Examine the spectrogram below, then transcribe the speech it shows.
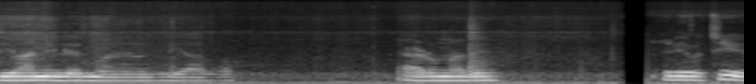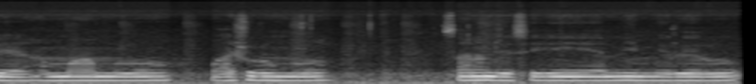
దివానీ లేదు మన ఇండియాలో. యాడున్నది? ఇది వచ్చి హమ్మాములు వాష్రూమ్లు స్నానం చేసి అన్నీ మిర్రరు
